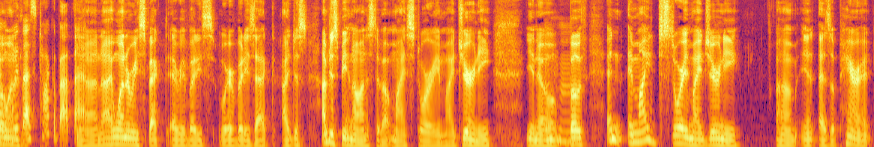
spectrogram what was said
so wanna- let's talk about that. Yeah, and I want to respect everybody's where everybody's at. I just I'm just being honest about my story my journey, you know, both and and my story, my journey um, in, as a parent,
